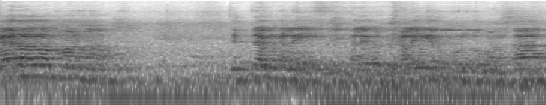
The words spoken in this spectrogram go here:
ஏராளமான திட்டங்களை தலைவர் கலைஞர் கொண்டு வந்தார்.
